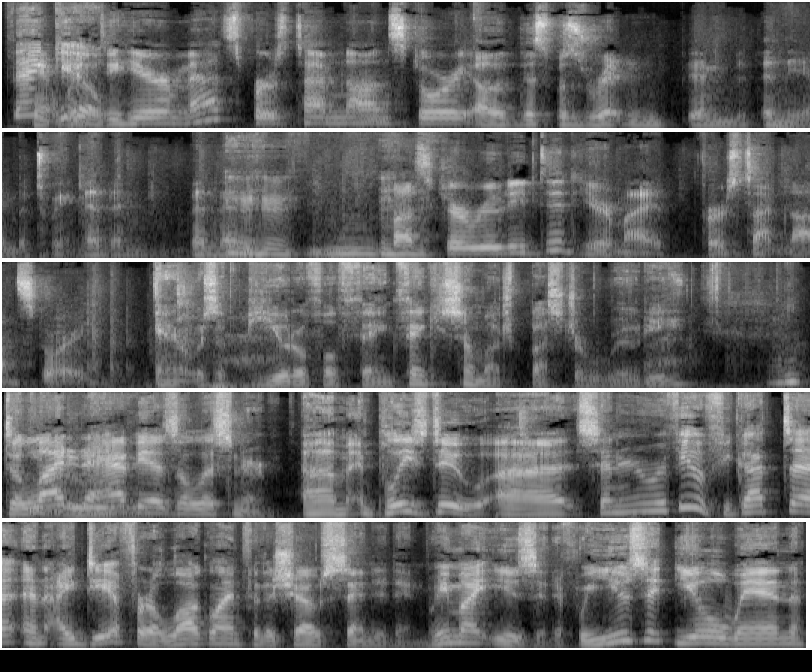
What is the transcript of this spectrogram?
Thank Can't you. wait to hear Matt's first time non story. Oh, this was written in, in the in between. And then, and then Mm-hmm. Buster Rudy did hear my first time non story. and it was a beautiful thing. Thank you so much, Buster Rudy. Delighted to have you as a listener. Um, and please do uh, send in a review. If you got uh, an idea for a log line for the show, send it in. We might use it. If we use it, you'll win.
